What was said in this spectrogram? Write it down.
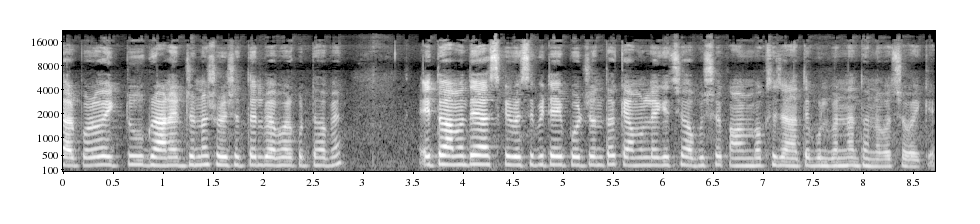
তারপরেও একটু গ্রানের জন্য সরিষার তেল ব্যবহার করতে হবে। এই তো আমাদের আজকের রেসিপিটা এই পর্যন্ত। কেমন লেগেছে অবশ্যই কমেন্ট বক্সে জানাতে ভুলবেন না। ধন্যবাদ সবাইকে।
